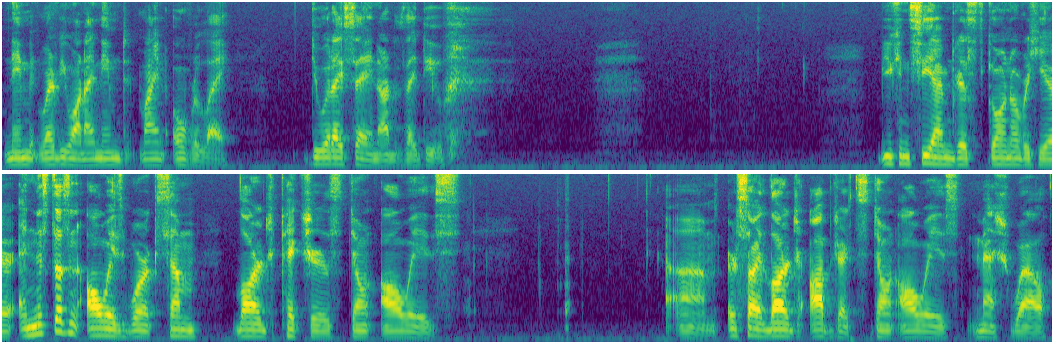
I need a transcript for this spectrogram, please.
Name it whatever you want. I named mine overlay do what I say, not as I do. you can see I'm just going over here, and this doesn't always work. Some large pictures don't always, um, or sorry, large objects don't always mesh well.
